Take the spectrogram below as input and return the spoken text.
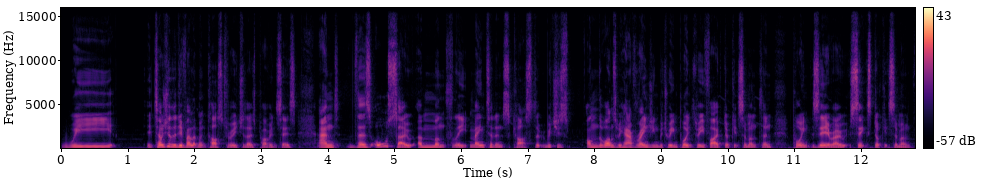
we... It tells you the development cost for each of those provinces. And there's also a monthly maintenance cost, that, which is on the ones we have ranging between 0.35 ducats a month and 0.06 ducats a month.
